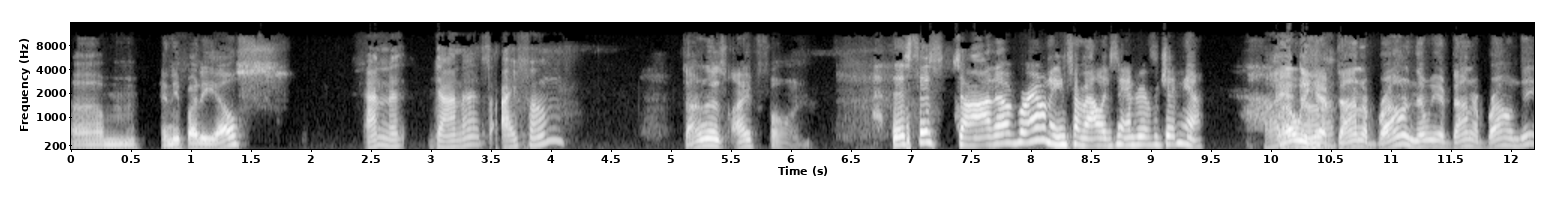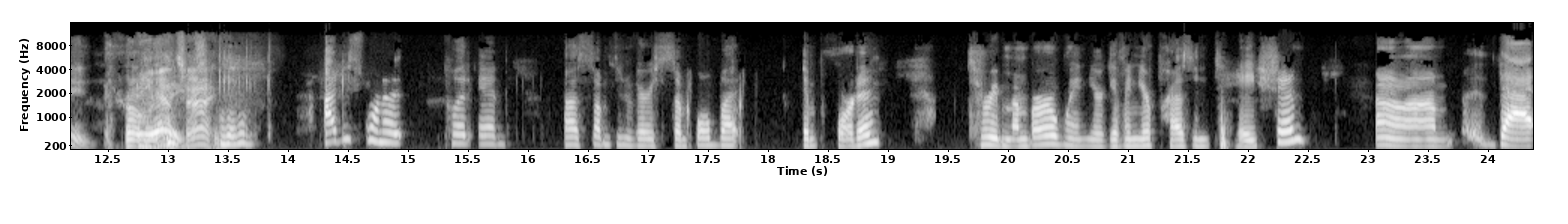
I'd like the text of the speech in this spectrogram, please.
Um, anybody else? Donna, Donna's iPhone. Donna's iPhone. This is Donna Browning from Alexandria, Virginia. well, we have Donna Brown, and then we have Donna Browning. All right. that's right I just want to put in uh, something very simple but important to remember when you're giving your presentation. Um, that,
